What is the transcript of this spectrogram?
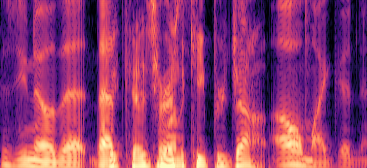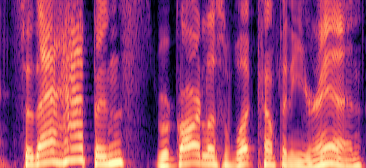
because you know that that because you want to keep your job. Oh my goodness! So that happens regardless of what company you're in.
